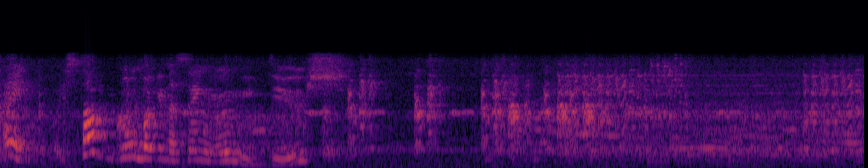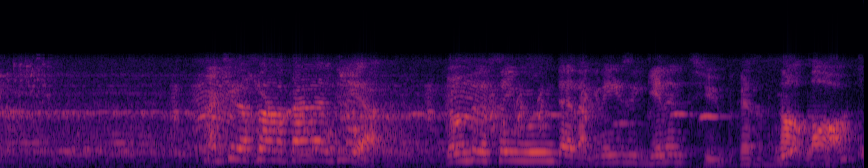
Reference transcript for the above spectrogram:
Hey, stop going back in the same room, you douche. Actually, that's not a bad idea. Go into the same room that I can easily get into because it's not locked.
